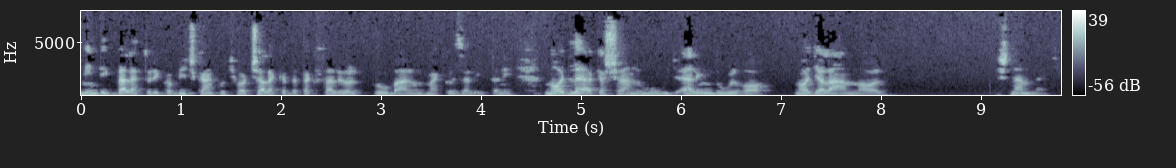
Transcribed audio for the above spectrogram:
Mindig beletörik a bicskánk, hogyha a cselekedetek felől próbálunk megközelíteni. Nagy lelkesen, úgy, elindulva, nagy elánnal, és nem megy.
